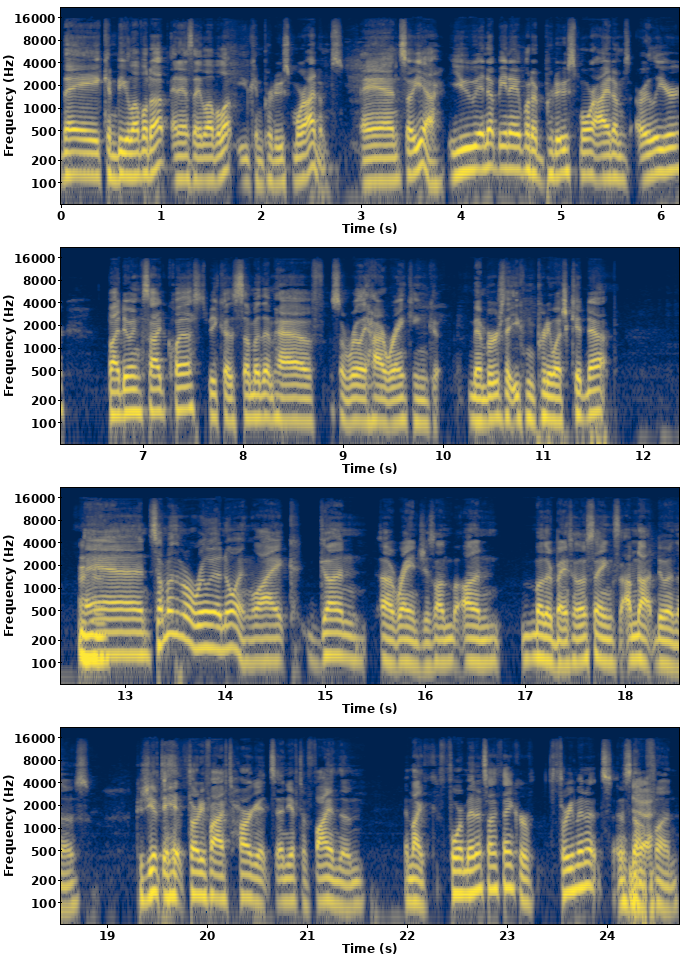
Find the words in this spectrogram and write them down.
they can be leveled up, and as they level up, you can produce more items. And so yeah, you end up being able to produce more items earlier by doing side quests because some of them have some really high ranking members that you can pretty much kidnap Mhm. and some of them are really annoying, like gun uh, ranges on on Mother Base. And those things, I'm not doing those because you have to hit 35 targets and you have to find them in like four minutes, I think, or three minutes, and it's Yeah. not fun.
